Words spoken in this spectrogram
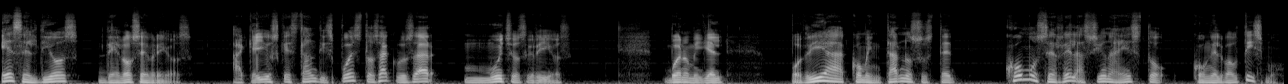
es el Dios de los hebreos, aquellos que están dispuestos a cruzar muchos ríos. Bueno, Miguel, ¿podría comentarnos usted cómo se relaciona esto con el bautismo?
